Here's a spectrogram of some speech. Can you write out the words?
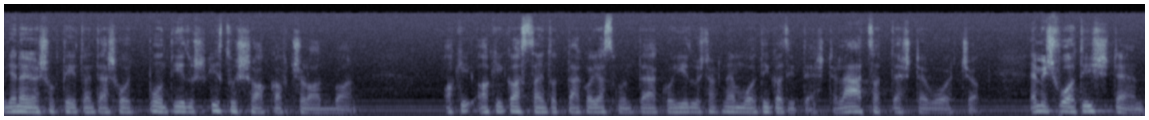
ugye nagyon sok tétanítás volt pont Jézus Krisztussal kapcsolatban, akik, akik azt tanították, hogy azt mondták, hogy Jézusnak nem volt igazi teste, látszat teste volt csak. Nem is volt Isten,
